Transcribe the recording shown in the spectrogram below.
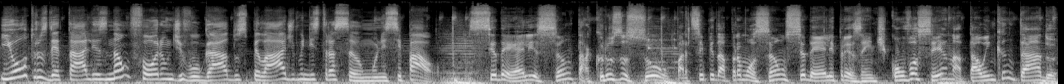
e outros detalhes não foram divulgados pela administração municipal. CDL Santa Cruz do Sul. Participe da promoção CDL Presente com você, Natal Encantado.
